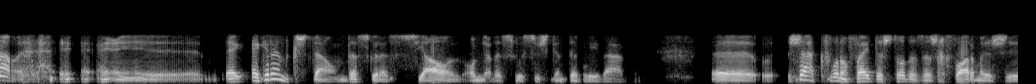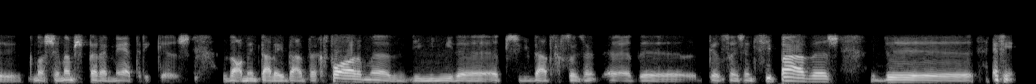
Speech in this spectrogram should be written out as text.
Não, a, a, grande questão da segurança social, ou melhor, da sua sustentabilidade, Uh, já que foram feitas todas as reformas uh, que nós chamamos paramétricas, de aumentar a idade da reforma, de diminuir a, possibilidade uh, de pensões antecipadas, de. Enfim,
